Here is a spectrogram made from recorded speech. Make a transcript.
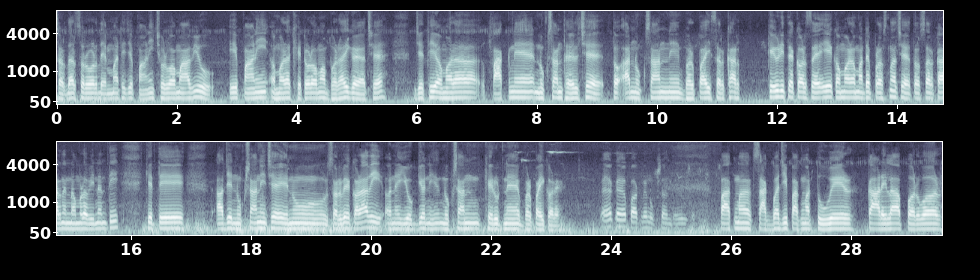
સરદાર સરોવર ડેમમાંથી જે પાણી છોડવામાં આવ્યું એ પાણી અમારા ખેતરોમાં ભરાઈ ગયા છે જેથી અમારા પાકને નુકસાન થયેલ છે. તો આ નુકસાનની ભરપાઈ સરકાર કેવી રીતે કરશે એ એક અમારા માટે પ્રશ્ન છે. તો સરકારને નમ્ર વિનંતી કે તે આ જે નુકસાની છે એનું સર્વે કરાવી અને યોગ્ય નુકસાન ખેડૂતને ભરપાઈ કરે. કયા કયા પાકને નુકસાન થયું છે? પાકમાં શાકભાજી પાકમાં તુવેર કારેલા પરવર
